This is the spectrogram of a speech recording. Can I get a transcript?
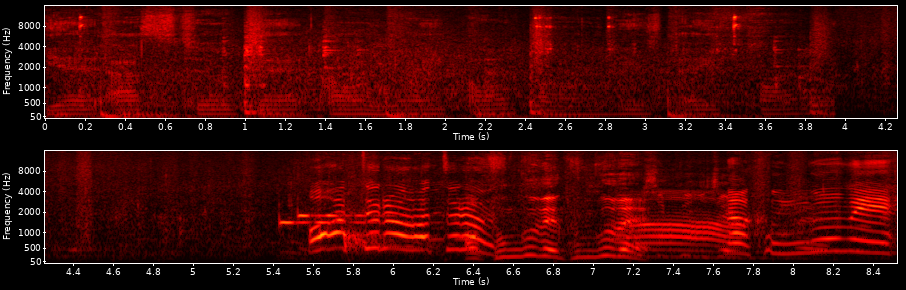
yeah, I still get alright. I'll 하트를. 궁금해, 궁금해. 나 궁금해.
